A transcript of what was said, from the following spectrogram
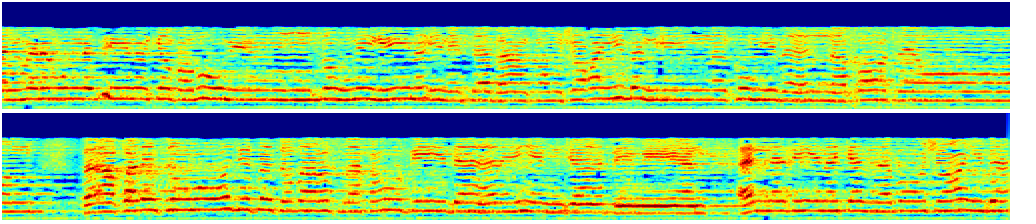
الملأ الذين كفروا من قومه لئن اتبعتم شعيبا إنكم إذا لخاسرون. فأخذتهم الرجفة فأصبحوا في دارهم جاثمين. الذين كذبوا شعيبا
